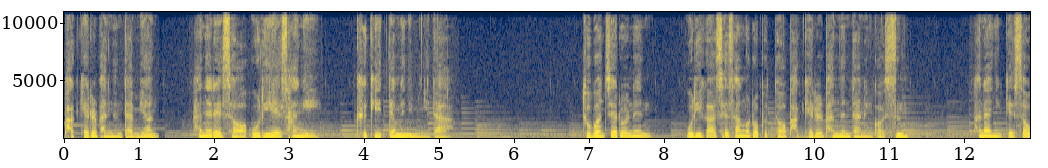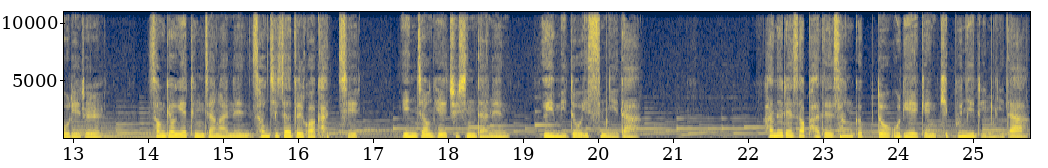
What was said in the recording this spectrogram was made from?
박해를 받는다면 하늘에서 우리의 상이 크기 때문입니다. 두 번째로는 우리가 세상으로부터 박해를 받는다는 것은 하나님께서 우리를 성경에 등장하는 선지자들과 같이 인정해 주신다는 의미도 있습니다. 하늘에서 받을 상급도 우리에겐 기쁜 일입니다.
